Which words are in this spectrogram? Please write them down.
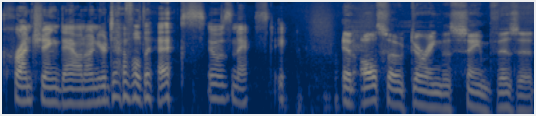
crunching down on your deviled eggs it was nasty and also during the same visit,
